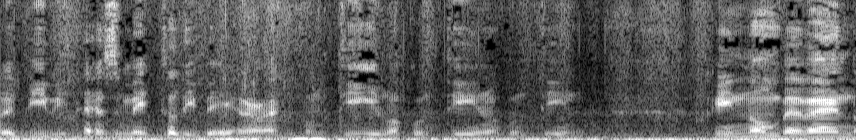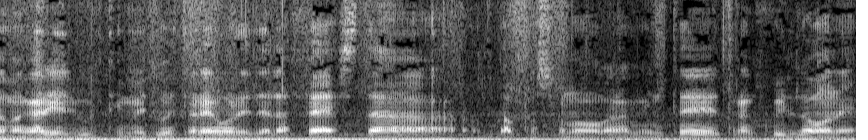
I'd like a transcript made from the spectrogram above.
le bibite smetto di bere, eh? continuo, continuo, continuo qui non bevendo magari le ultime 2-3 ore della festa, dopo sono veramente tranquillone.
